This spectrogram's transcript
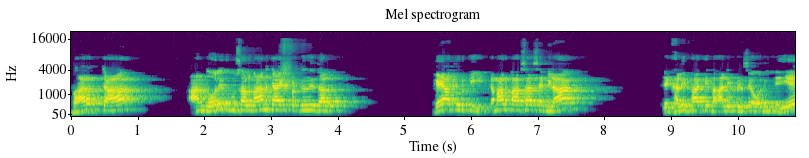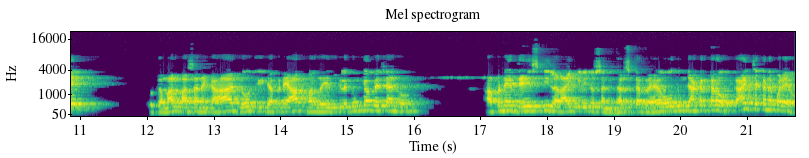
भारत का आंदोलित मुसलमान का एक प्रतिनिधि दल गया तुर्की, कमाल पाशा से मिला। कि खलीफा की बहाली फिर से होनी चाहिए। तो कमाल पाशा ने कहा, जो चीज़ अपने आप मर रही है उसके लिए तुम क्यों बेचैन हो? अपने देश की लड़ाई के लिए जो संघर्ष कर रहे हो, वो तुम जाकर करो। काय चक्कर में पड़े हो?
